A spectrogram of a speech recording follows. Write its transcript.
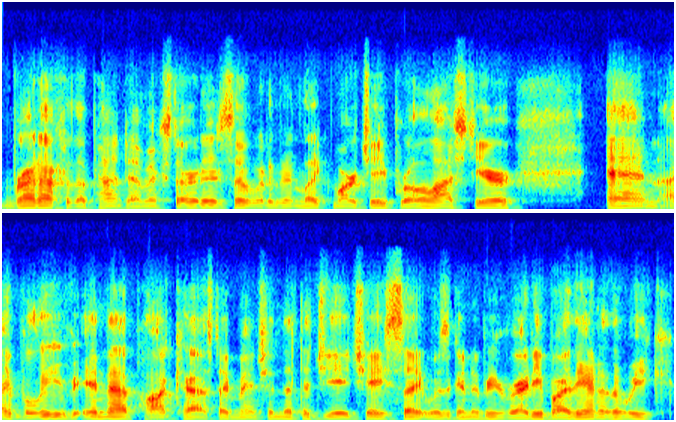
right after the pandemic started. So it would have been like March, April last year. And I believe in that podcast, I mentioned that the GHA site was going to be ready by the end of the week.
